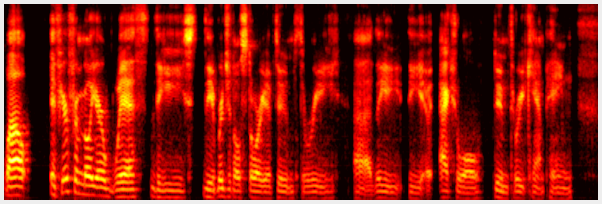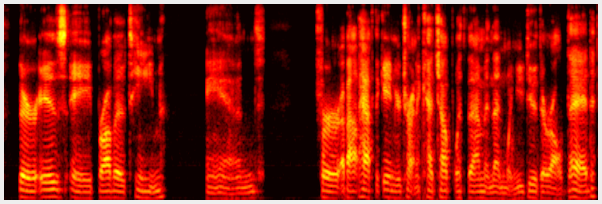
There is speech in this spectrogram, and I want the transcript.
Well, if you're familiar with the the original story of Doom 3, uh, the the actual Doom 3 campaign, there is a Bravo team, and for about half the game you're trying to catch up with them, and then when you do, they're all dead.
